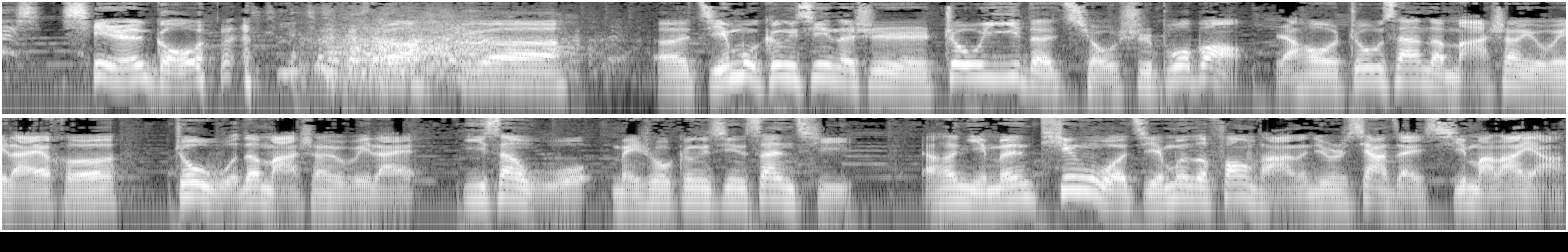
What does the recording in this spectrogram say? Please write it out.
杏仁狗，是吧？这个呃，节目更新的是周一的糗事播报，然后周三的马上有未来和周五的马上有未来，一三五每周更新三期。然后你们听我节目的方法呢，就是下载喜马拉雅，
